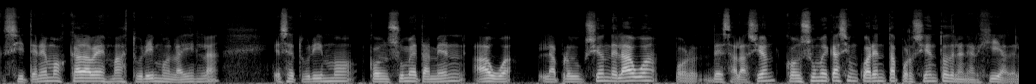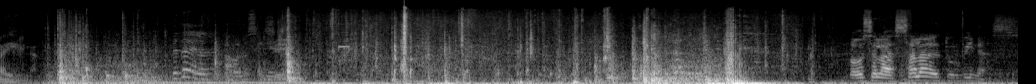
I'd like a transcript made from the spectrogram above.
Si tenemos cada vez más turismo en la isla, ese turismo consume también agua. La producción del agua por desalación consume casi un 40% de la energía de la isla. Vamos a la sala de turbinas.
